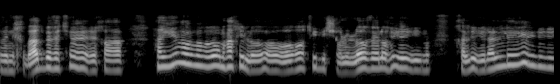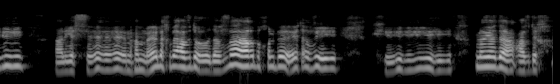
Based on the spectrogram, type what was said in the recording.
ונכבד בביתך. היום הכילותי לשאול לו ואלוהים חלילה לי על ישם המלך בעבדו דבר בכל בית אבי כי לא ידע עבדך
